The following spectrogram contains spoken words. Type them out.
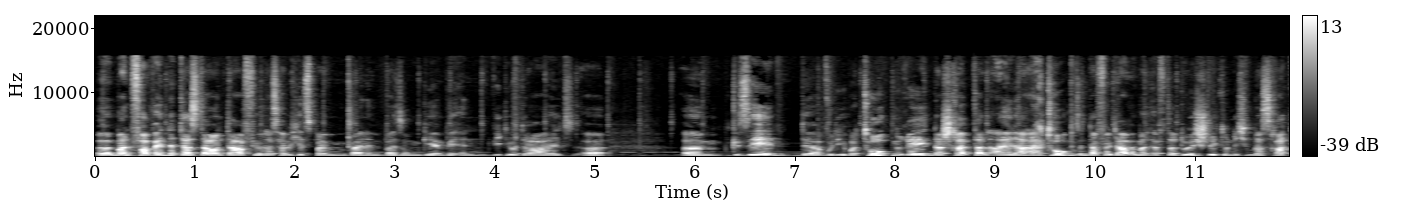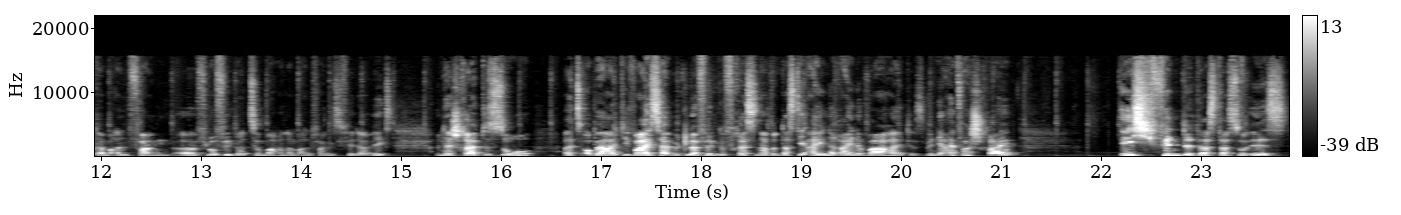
Äh, man verwendet das da und dafür. Das habe ich jetzt beim, bei, einem, bei so einem GmbN-Video da halt äh, ähm, gesehen, der, wo die über Token reden, da schreibt dann einer, ah, Token sind dafür da, wenn man öfter durchschlägt und nicht um das Rad am Anfang äh, fluffiger zu machen, am Anfang des Federwegs. Und er schreibt es so, als ob er halt die Weisheit mit Löffeln gefressen hat und das die eine reine Wahrheit ist. Wenn ihr einfach schreibt, ich finde, dass das so ist,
